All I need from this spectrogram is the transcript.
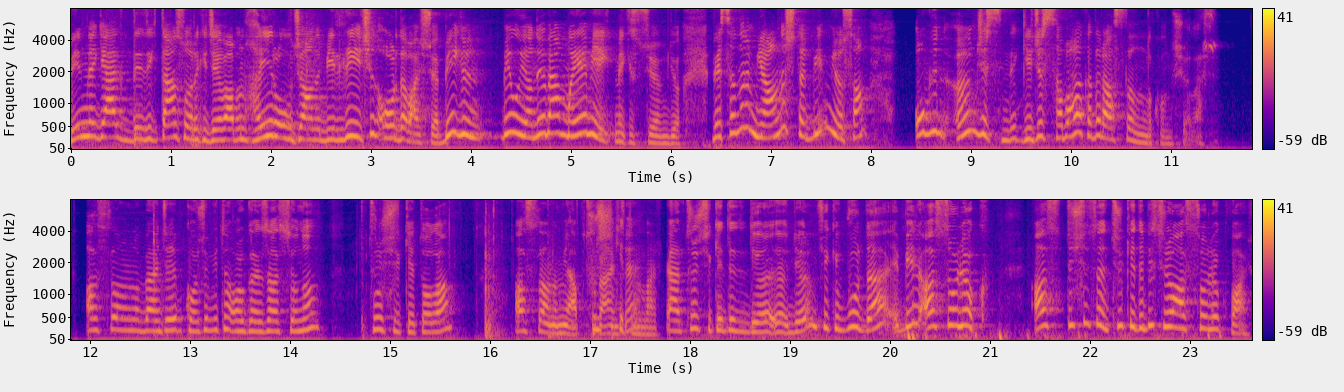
Benimle gel dedikten sonraki cevabın hayır olacağını bildiği için orada başlıyor. Bir gün bir uyanıyor ben Miami'ye gitmek istiyorum diyor. Ve sanırım yanlış da bilmiyorsam o gün öncesinde gece sabaha kadar Aslan'ımla konuşuyorlar. Aslanım'la bence hep koşu bütün organizasyonu tur şirketi olan Aslanım yaptı Tur bence. şirketi mi var? Yani tur şirketi de diyor, diyorum çünkü burada bir astrolog. As, düşünsene Türkiye'de bir sürü astrolog var.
